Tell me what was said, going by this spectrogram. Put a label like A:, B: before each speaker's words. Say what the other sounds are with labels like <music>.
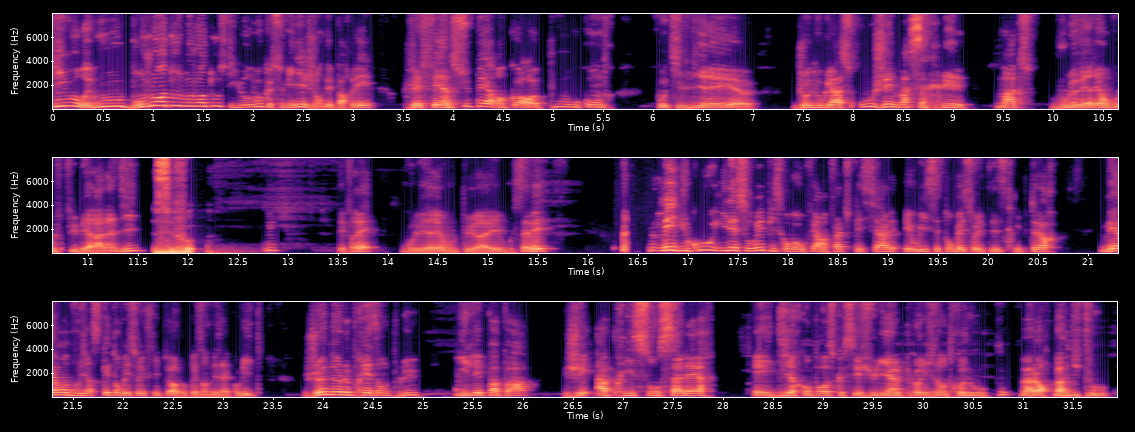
A: Figurez-vous, bonjour à tous, bonjour à tous. Figurez-vous que ce midi, j'en ai parlé. J'ai fait un super encore pour ou contre. Faut-il virer euh, Joe Douglas ou j'ai massacré Max Vous le verrez, on vous le publiera lundi.
B: C'est faux.
A: Oui, c'est vrai. Vous le verrez, vous le publierez, vous le savez. Mais du coup, il est sauvé puisqu'on va vous faire un fatch spécial. Et oui, c'est tombé sur les descripteurs. Mais avant de vous dire ce qui est tombé sur les scripteurs, je vous présente mes acolytes. Je ne le présente plus. Il est papa. J'ai appris son salaire et dire qu'on pense que c'est Julien le plus riche d'entre nous. <laughs> Mais alors, pas du tout.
